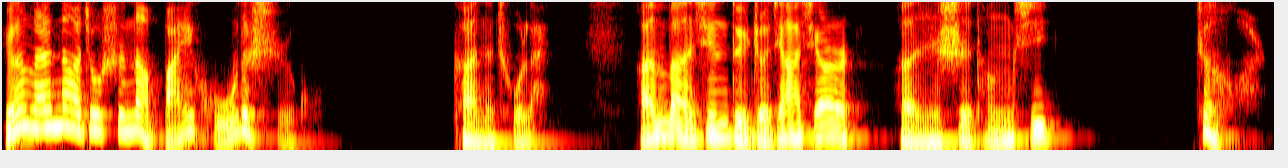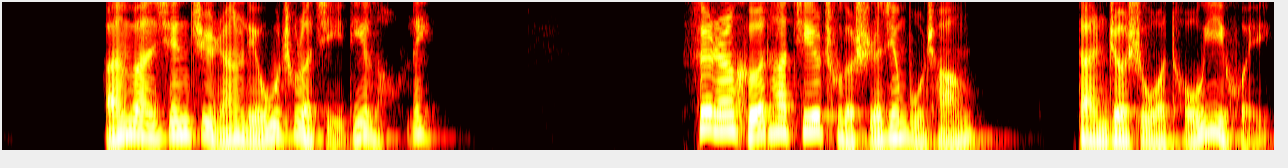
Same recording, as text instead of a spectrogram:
原来那就是那白狐的尸骨。看得出来，韩半仙对这家仙儿很是疼惜。这会儿，韩半仙居然流出了几滴老泪。虽然和他接触的时间不长，但这是我头一回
